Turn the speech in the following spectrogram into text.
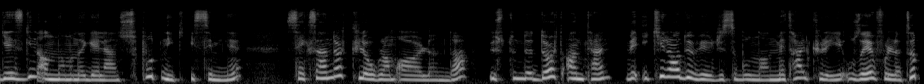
gezgin anlamına gelen Sputnik isimli 84 kilogram ağırlığında üstünde 4 anten ve 2 radyo vericisi bulunan metal küreyi uzaya fırlatıp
